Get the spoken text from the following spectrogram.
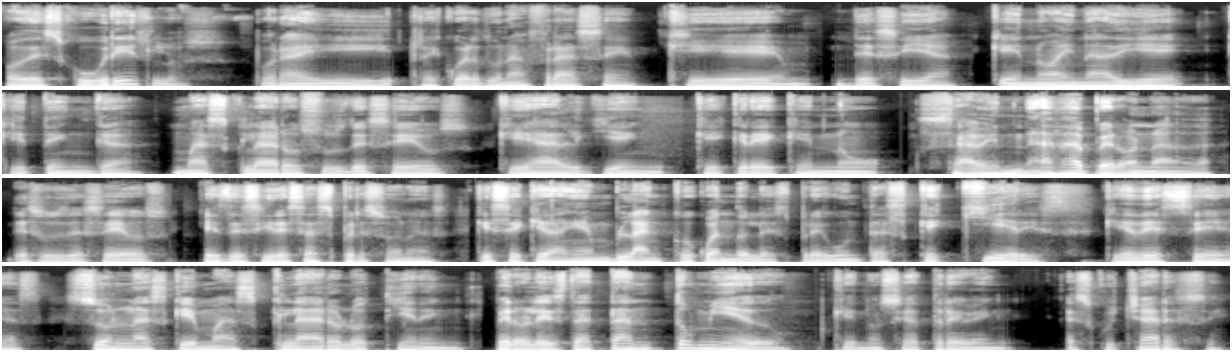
o descubrirlos. Por ahí recuerdo una frase que decía que no hay nadie que tenga más claros sus deseos que alguien que cree que no sabe nada pero nada de sus deseos. Es decir, esas personas que se quedan en blanco cuando les preguntas qué quieres, qué deseas, son las que más claro lo tienen, pero les da tanto miedo que no se atreven escucharse,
